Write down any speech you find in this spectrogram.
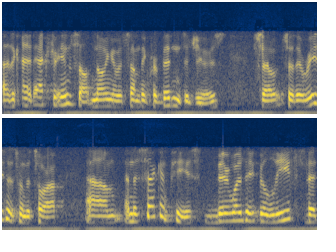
as a kind of extra insult, knowing it was something forbidden to Jews. So, so the reasons from the Torah. Um, and the second piece, there was a belief that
